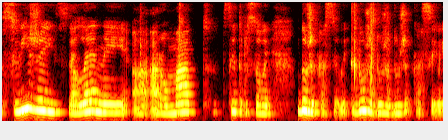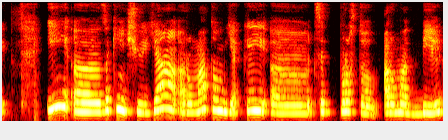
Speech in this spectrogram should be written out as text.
свіжий, зелений аромат, цитрусовий, дуже красивий, дуже-дуже-дуже красивий. І е, закінчую я ароматом, який е, це просто аромат біль,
